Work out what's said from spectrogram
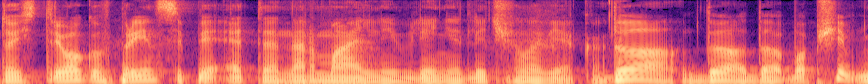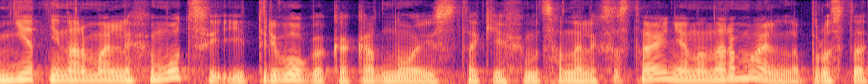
То есть тревога, в принципе, это нормальное явление для человека. Да, да, да. Вообще нет ненормальных эмоций, и тревога, как одно из таких эмоциональных состояний, она нормальна. Просто,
